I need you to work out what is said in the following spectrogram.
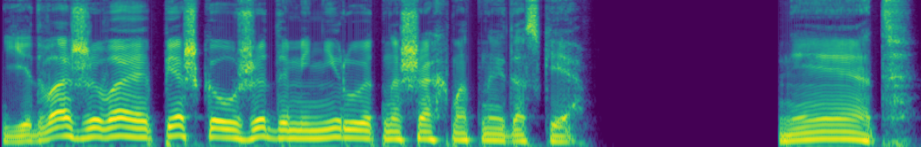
Едва живая пешка уже доминирует на шахматной доске. Нет,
